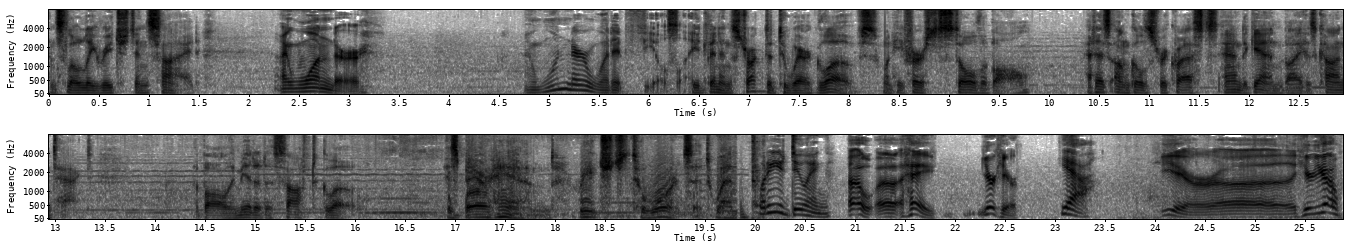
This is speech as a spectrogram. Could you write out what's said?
and slowly reached inside. I wonder. I wonder what it feels like. He'd been instructed to wear gloves when he first stole the ball, at his uncle's request and again by his contact. The ball emitted a soft glow. His bare hand reached towards it when. What are you doing? Oh, uh, hey, you're here. Yeah, Here, uh, here you go.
